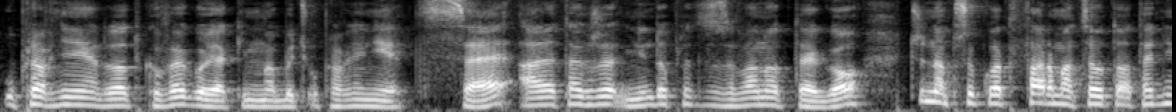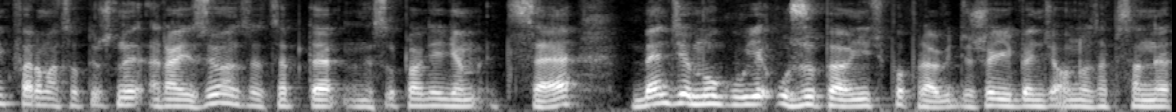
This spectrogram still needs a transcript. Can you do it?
uprawnienia dodatkowego, jakim ma być uprawnienie C, ale także nie doprecyzowano tego, czy na przykład farmaceuta, technik farmaceutyczny realizując receptę z uprawnieniem C będzie mógł je uzupełnić, poprawić, jeżeli będzie ono zapisane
